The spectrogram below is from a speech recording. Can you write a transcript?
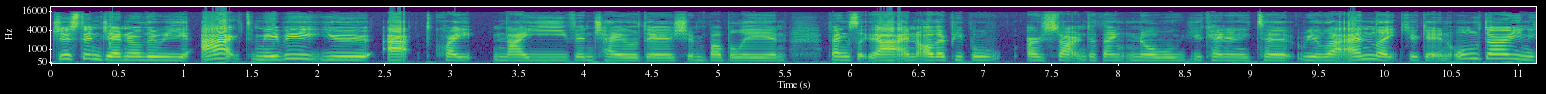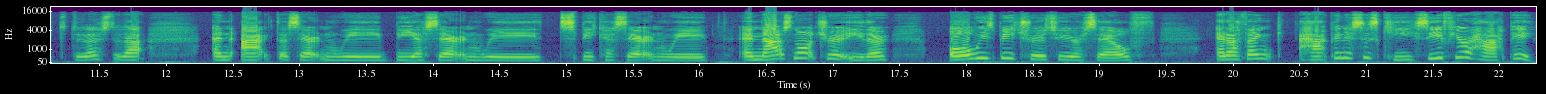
just in general the way you act. Maybe you act quite naive and childish and bubbly and things like that, and other people are starting to think, no, you kind of need to reel that in. Like you're getting older, you need to do this, do that, and act a certain way, be a certain way, speak a certain way, and that's not true either. Always be true to yourself, and I think happiness is key. See if you're happy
